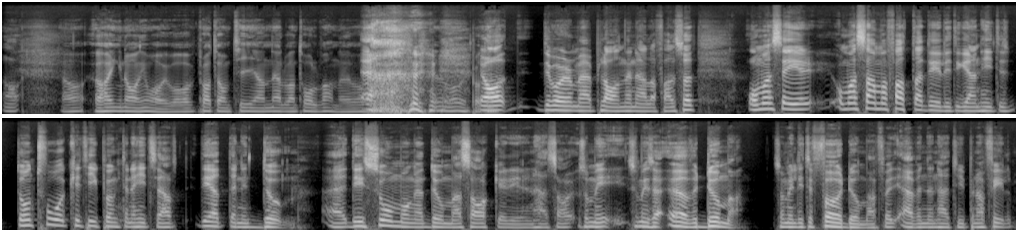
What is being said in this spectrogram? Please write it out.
Ja. ja, jag har ingen aning om vad vi var. Vi pratade om 10, 11, 12 eller vad, eller vad vi pratade om. Ja, det var ju de här planerna i alla fall. Så att om man säger, om man sammanfattar det lite grann hittills. De två kritikpunkterna hittills jag haft, det är att den är dum. Eh, Det är så många dumma saker i den här som är, som är så överdumma. som är lite för dumma för även den här typen av film.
